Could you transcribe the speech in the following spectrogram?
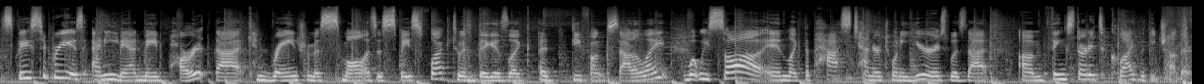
Space debris is any man-made part that can range from as small as a space fleck to as big as like a defunct satellite. What we saw in like the past 10 or 20 years was that um, things started to collide with each other.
